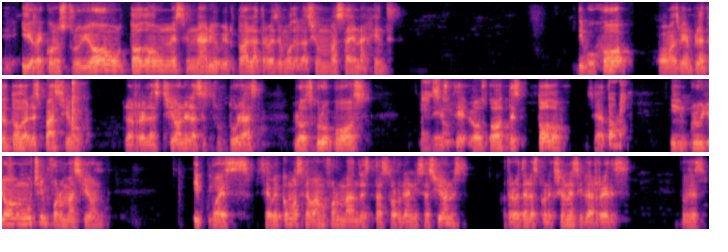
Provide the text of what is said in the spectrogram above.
eh, y reconstruyó todo un escenario virtual a través de modelación basada en agentes. Dibujó, o más bien planteó todo el espacio, las relaciones, las estructuras, los grupos, este, los dotes, todo. O sea, incluyó mucha información y pues se ve cómo se van formando estas organizaciones a través de las conexiones y las redes. Entonces,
